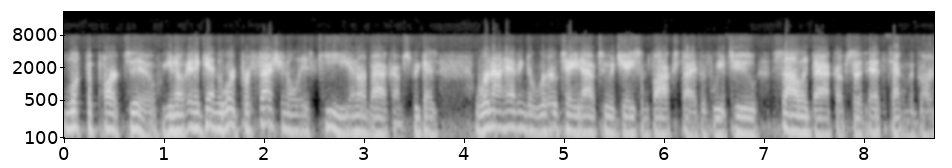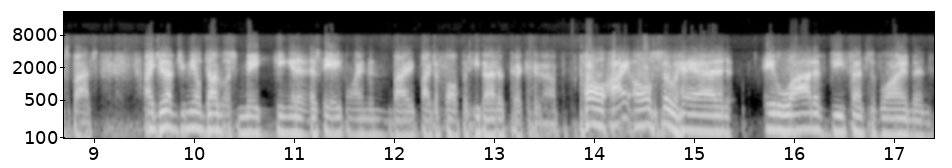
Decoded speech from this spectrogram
looked the part too. You know, and again, the word professional is key in our backups because we're not having to rotate out to a Jason Fox type if we have two solid backups at, at the top of the guard spots. I do have Jamil Douglas making it as the eighth lineman by by default, but he better pick it up. Paul, I also had a lot of defensive linemen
